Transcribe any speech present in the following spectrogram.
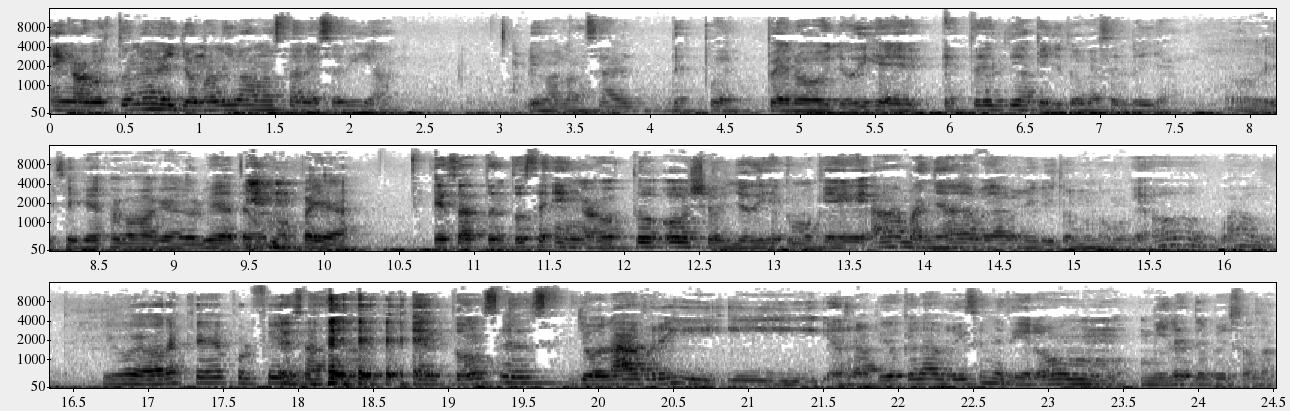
en agosto 9 yo no le iba a lanzar ese día, le iba a lanzar después, pero yo dije, este es el día que yo tengo que hacerlo ya. Ok, sí que fue como que olvídate, vamos para allá. Exacto, entonces en agosto 8 yo dije como que, ah, mañana voy a abrir y todo el mundo como que, oh, wow. Y ahora es que por fin. Exacto. Entonces yo la abrí y rápido que la abrí se metieron miles de personas.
